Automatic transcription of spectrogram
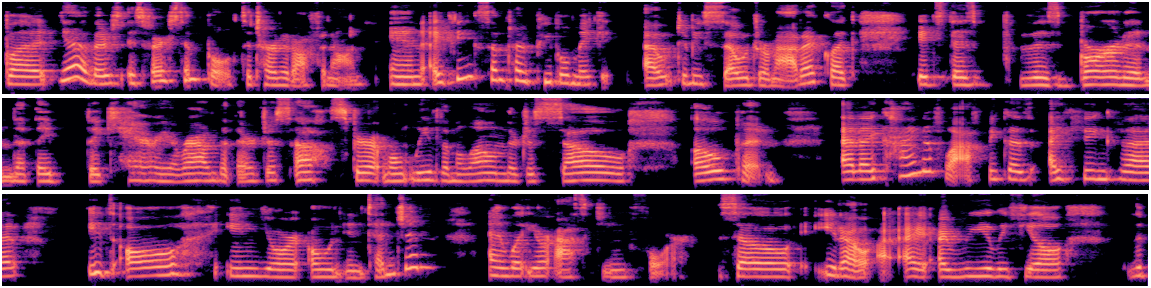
But yeah, there's it's very simple to turn it off and on. And I think sometimes people make it out to be so dramatic, like it's this this burden that they they carry around, that they're just oh, spirit won't leave them alone. They're just so open. And I kind of laugh because I think that it's all in your own intention and what you're asking for. So, you know, I, I really feel the,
